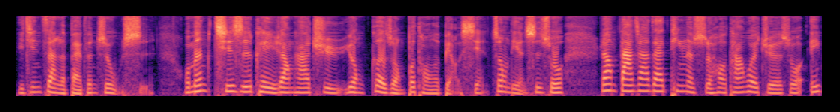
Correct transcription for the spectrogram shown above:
已经占了百分之五十。我们其实可以让他去用各种不同的表现，重点是说让大家在听的时候，他会觉得说，诶，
